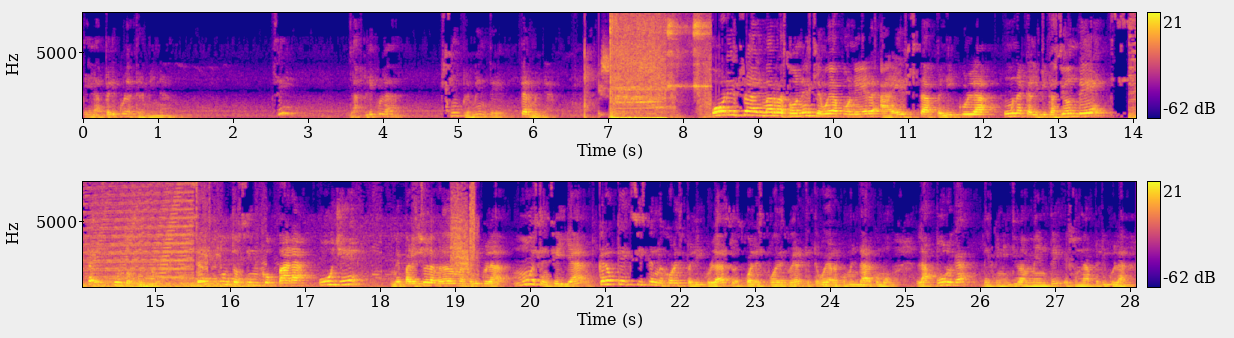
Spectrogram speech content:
y la película termina. Sí, la película simplemente termina. Por esa y más razones le voy a poner a esta película una calificación de 6.5. 6.5 para Huye. Me pareció la verdad una película muy sencilla. Creo que existen mejores películas, las cuales puedes ver, que te voy a recomendar como La Purga, definitivamente. Es una película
